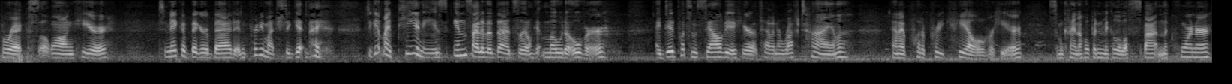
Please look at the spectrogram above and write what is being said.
bricks along here to make a bigger bed and pretty much to get my to get my peonies inside of a bed so they don't get mowed over. I did put some salvia here that's having a rough time and I put a pretty kale over here. So I'm kind of hoping to make a little spot in the corner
